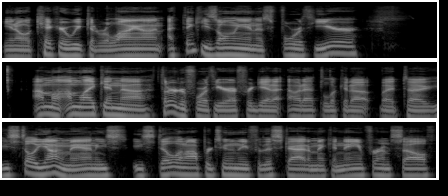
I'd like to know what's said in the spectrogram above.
you know a kicker we could rely on. I think he's only in his fourth year. I'm I'm like in uh, third or fourth year. I forget. I would have to look it up, but uh, he's still young, man. He's he's still an opportunity for this guy to make a name for himself,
